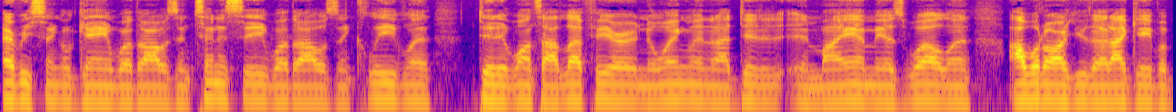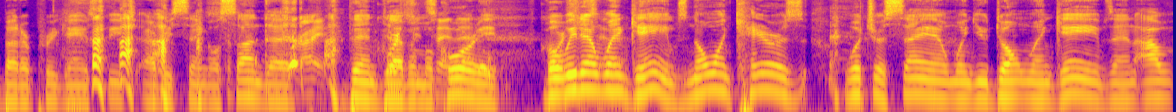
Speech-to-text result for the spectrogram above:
every single game, whether I was in Tennessee, whether I was in Cleveland. Did it once I left here in New England, and I did it in Miami as well. And I would argue that I gave a better pregame speech every single Sunday Right. than Devin McCourty. But we didn't win that. games. No one cares what you're saying when you don't win games. And I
